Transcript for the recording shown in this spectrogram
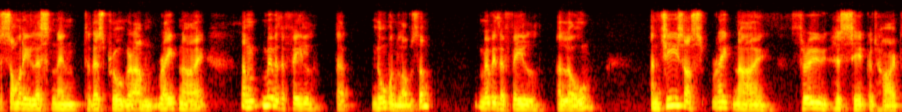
somebody listening to this program right now, and maybe they feel that no one loves them. Maybe they feel alone. And Jesus, right now, through his sacred heart,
